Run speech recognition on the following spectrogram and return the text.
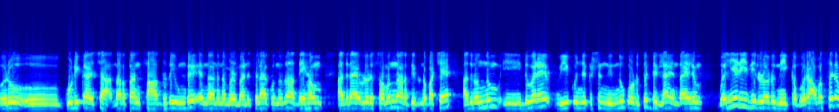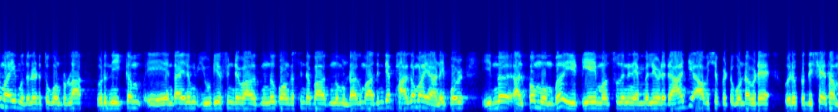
ഒരു കൂടിക്കാഴ്ച നടത്താൻ സാധ്യതയുണ്ട് എന്നാണ് നമ്മൾ മനസ്സിലാക്കുന്നത്. അദ്ദേഹം അതിനായുള്ള ഒരു ശ്രമം നടത്തിയിട്ടുണ്ട്. പക്ഷേ അതിനൊന്നും ഇതുവരെ വി കുഞ്ഞികൃഷ്ണൻ നിന്നു കൊടുത്തിട്ടില്ല. എന്തായാലും വലിയ രീതിയിലുള്ള ഒരു നീക്കം ഒരു അവസരമായി മുതലെടുത്തുകൊണ്ടുള്ള ഒരു നീക്കം എന്തായാലും യു ഡി എഫിന്റെ ഭാഗത്തു നിന്ന് കോൺഗ്രസിന്റെ ഭാഗത്തു നിന്നും ഉണ്ടാകും. അതിന്റെ ഭാഗമായാണ് ഇപ്പോൾ ഇന്ന് അല്പം മുമ്പ് E T I Madhusoodanan M L എയുടെ രാജി ആവശ്യപ്പെട്ടുകൊണ്ട് അവിടെ ഒരു പ്രതിഷേധം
